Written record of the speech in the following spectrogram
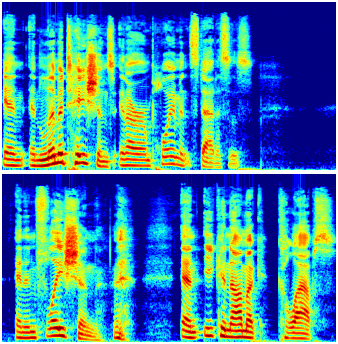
and, and limitations in our employment statuses and inflation and economic collapse.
